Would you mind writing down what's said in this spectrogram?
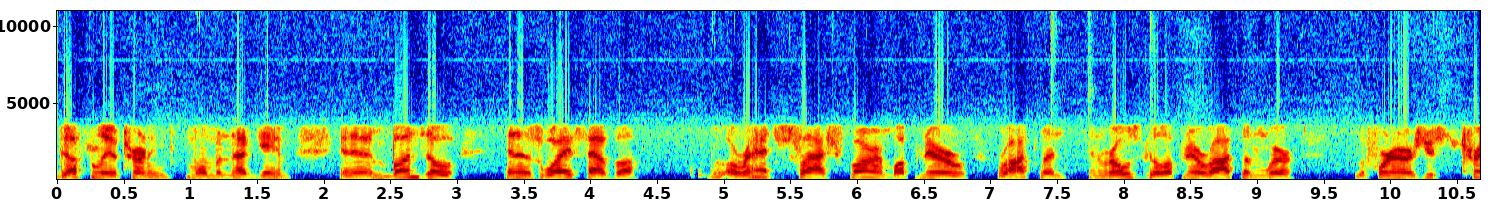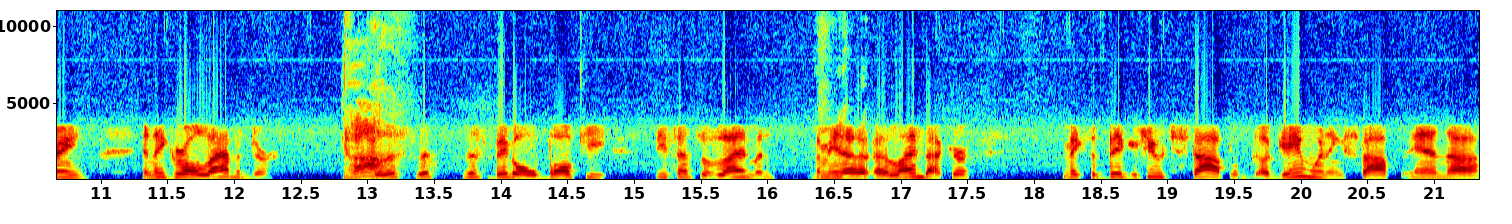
definitely a turning moment in that game. And Bunzo and his wife have a a ranch slash farm up near Rocklin in Roseville, up near Rocklin, where the 49ers used to train, and they grow lavender. Ah. So this this this big old bulky defensive lineman, I mean a, a linebacker, makes a big huge stop, a game winning stop, and uh,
